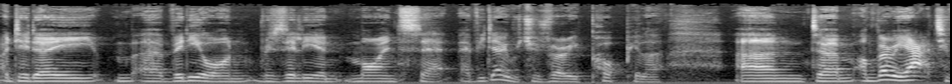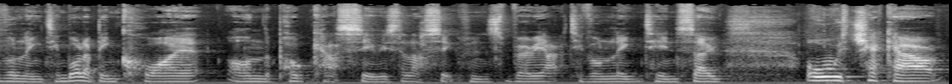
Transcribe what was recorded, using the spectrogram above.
I did a, a video on resilient mindset every day, which was very popular. And um, I'm very active on LinkedIn. While I've been quiet on the podcast series the last six months, very active on LinkedIn. So always check out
